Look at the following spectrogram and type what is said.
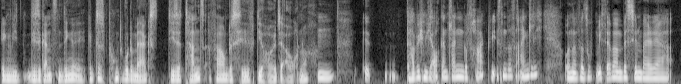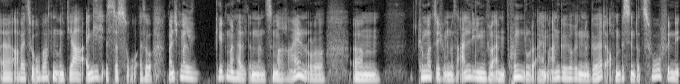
irgendwie diese ganzen Dinge. Gibt es Punkte, wo du merkst, diese Tanzerfahrung, das hilft dir heute auch noch? Mhm. Äh, da habe ich mich auch ganz lange gefragt, wie ist denn das eigentlich? Und dann versucht mich selber ein bisschen bei der äh, Arbeit zu beobachten. Und ja, eigentlich ist das so. Also manchmal geht man halt in ein Zimmer rein oder ähm, kümmert sich um das Anliegen von einem Kunden oder einem Angehörigen und gehört auch ein bisschen dazu, finde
